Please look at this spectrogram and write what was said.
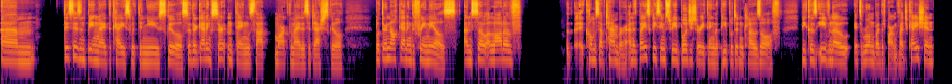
um, this isn't being made the case with the new school. So they're getting certain things that mark them out as a DASH school, but they're not getting the free meals. And so a lot of it uh, comes September, and it basically seems to be a budgetary thing that people didn't close off because even though it's run by the Department of Education,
